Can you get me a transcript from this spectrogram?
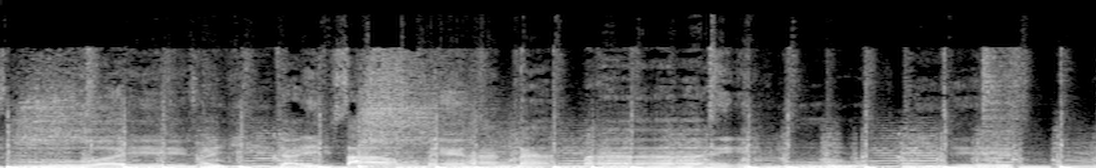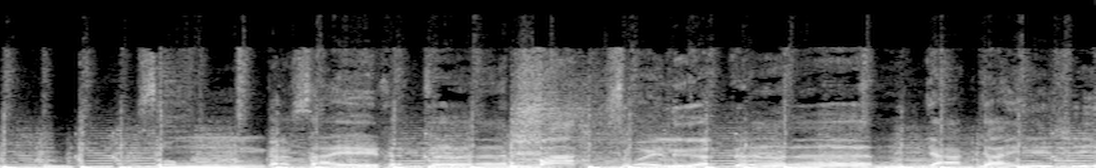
สวยขยี้ใจสาวแม่ห้างนางไม้ลูกพี่ส่งกระใสเขินเขินๆบักสวยเหลือเกิน อยากใกล้ชิ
